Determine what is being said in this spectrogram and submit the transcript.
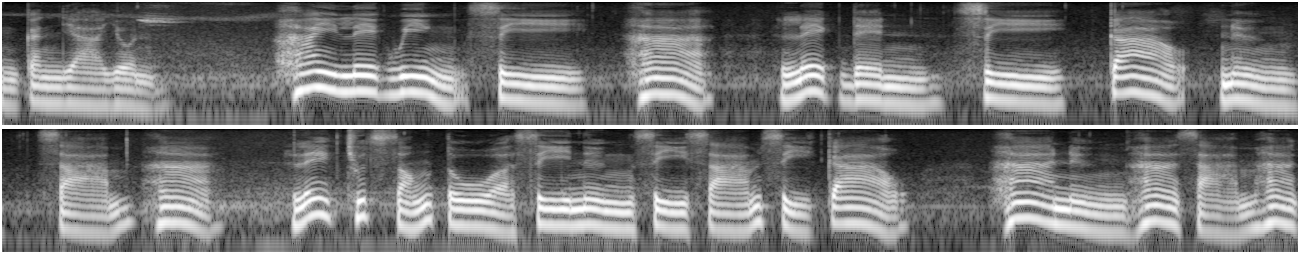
1 กันยายน ให้เลขวิ่ง 4 5 เลขเด่น 4 9 1 3 5เลขชุด2ตัว4 1 4 3 4 9 5 1 5 3 5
